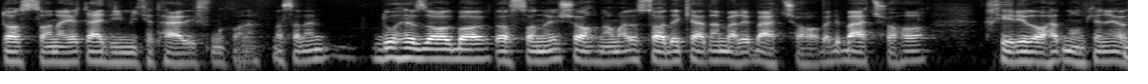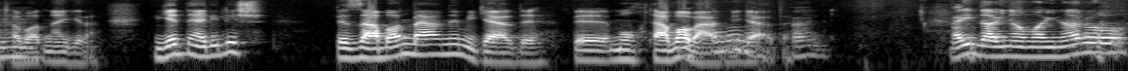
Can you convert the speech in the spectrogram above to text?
داستانهای قدیمی که تعریف می‌کنن. مثلا دو هزار بار داستانهای شاهنامه رو ساده کردن برای بچه ها ولی بچه ها خیلی راحت ممکنه ارتباط نگیرن. یه دلیلش به زبان بر نمیگرده به محتوا برمیگرده. بله. ولی دایناماینا رو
